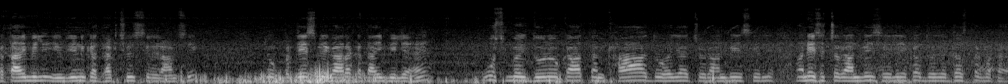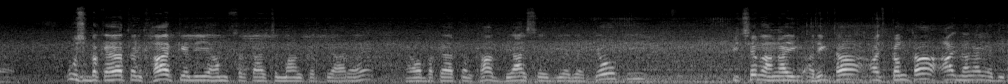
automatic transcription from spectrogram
कताई मिल यूनियन के अध्यक्ष हूँ, श्री राम सिंह, जो प्रदेश में ग्यारह कताई मिलें हैं। उस मजदूरों का तनख्वाह दो हज़ार चौरानवे से उन्नीस सौ चौरानवे से लेकर दो हज़ार दस तक बकाया है। उस बकाया तनख्वाह के लिए हम सरकार से मांग करते आ रहे हैं। हमारा बकाया तनख्वाह ब्याज से दिया जाए, क्योंकि पीछे महँगाई अधिक था, आज कम था, आज महँगाई अधिक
